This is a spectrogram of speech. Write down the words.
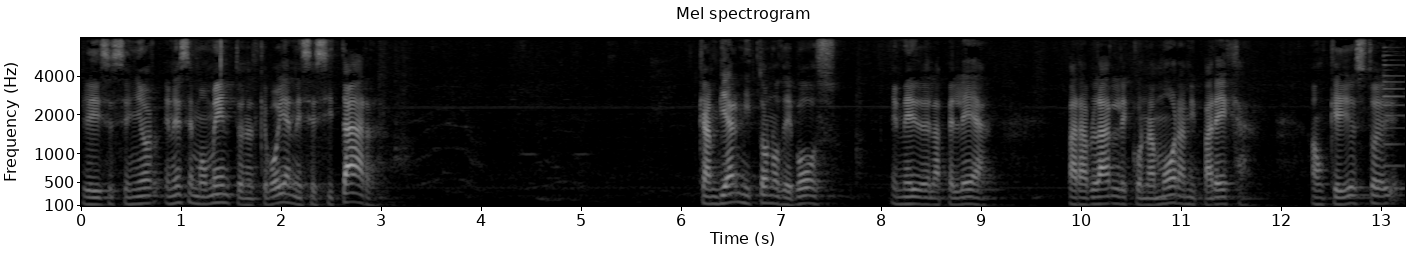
y le dices, Señor, en ese momento en el que voy a necesitar cambiar mi tono de voz en medio de la pelea para hablarle con amor a mi pareja, aunque yo estoy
